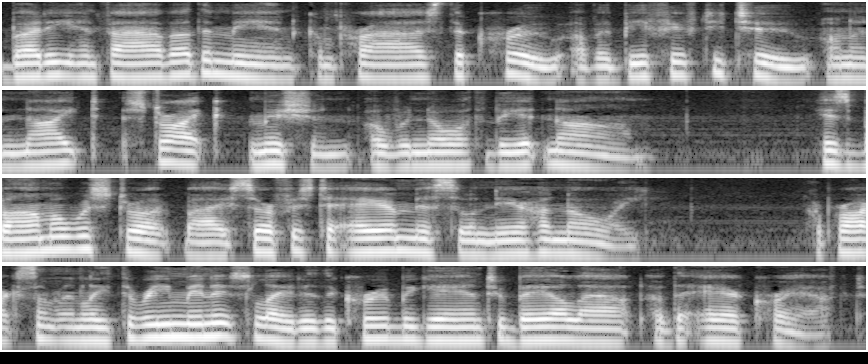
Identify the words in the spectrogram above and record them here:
Buddy and five other men comprised the crew of a B 52 on a night strike mission over North Vietnam. His bomber was struck by a surface to air missile near Hanoi. Approximately three minutes later, the crew began to bail out of the aircraft.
